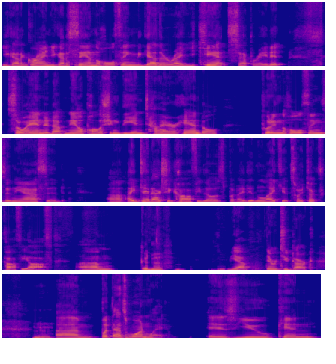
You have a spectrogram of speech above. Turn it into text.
You got to grind, you got to sand the whole thing together, right? You can't separate it. So I ended up nail polishing the entire handle, putting the whole things in the acid. Uh, I did actually coffee those, but I didn't like it, so I took the coffee off. Um, Good move. yeah, they were too dark. Mhm. Um, but that's one way is you can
